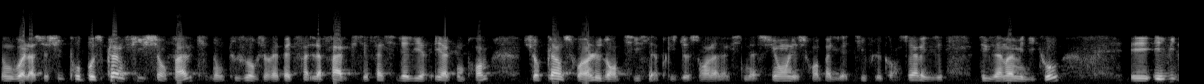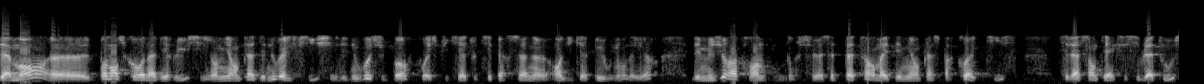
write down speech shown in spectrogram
Donc voilà, ce site propose plein de fiches en FALC. Donc toujours, je répète, la FALC, c'est facile à lire et à comprendre sur plein de soins, le dentiste, la prise de sang, la vaccination, les soins palliatifs, le cancer, les, examens médicaux. Et évidemment, euh, pendant ce coronavirus, ils ont mis en place des nouvelles fiches et des nouveaux supports pour expliquer à toutes ces personnes euh, handicapées ou non d'ailleurs les mesures à prendre. Donc cette plateforme a été mise en place par Coactis. C'est la santé accessible à tous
